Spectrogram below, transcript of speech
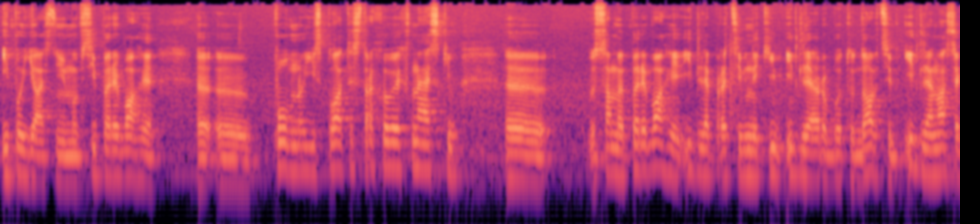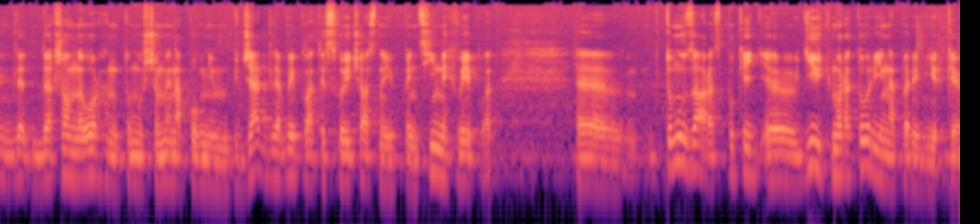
і пояснюємо всі переваги повної сплати страхових внесків. е, Саме переваги і для працівників, і для роботодавців, і для нас, як для державного органу, тому що ми наповнюємо бюджет для виплати своєчасної пенсійних виплат. Е, Тому зараз, поки е, діють мораторії на перевірки,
